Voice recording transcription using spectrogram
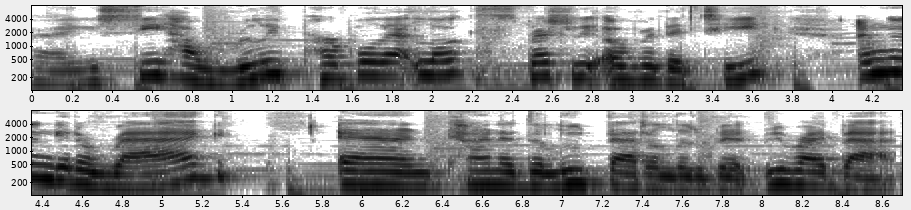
Okay, you see how really purple that looks, especially over the teak? I'm gonna get a rag and kind of dilute that a little bit. Be right back.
